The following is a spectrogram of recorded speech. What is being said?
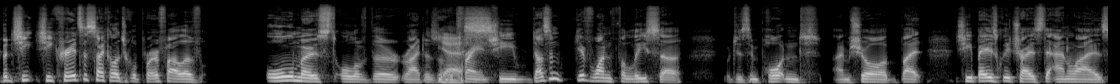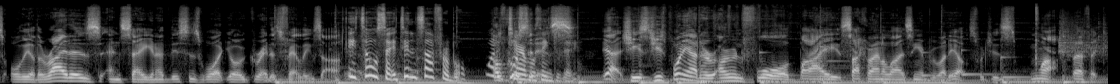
but she she creates a psychological profile of almost all of the writers on yes. the train she doesn't give one for lisa which is important, I'm sure. But she basically tries to analyze all the other writers and say, you know, this is what your greatest failings are. It's also it's insufferable. What Of a terrible thing to do. Yeah, she's she's pointing out her own flaw by psychoanalyzing everybody else, which is mwah, perfect.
